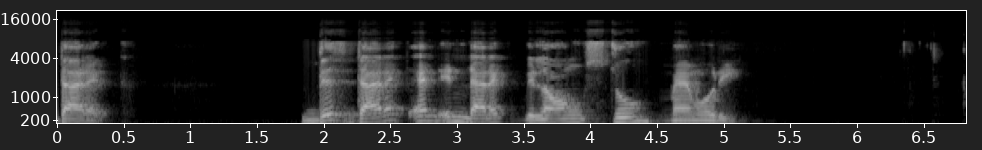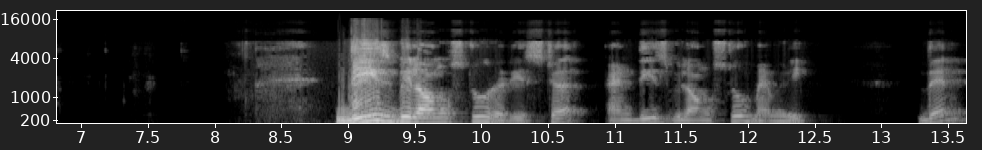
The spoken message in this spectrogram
direct. This direct and indirect belongs to memory. These belongs to register and these belongs to memory. Then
